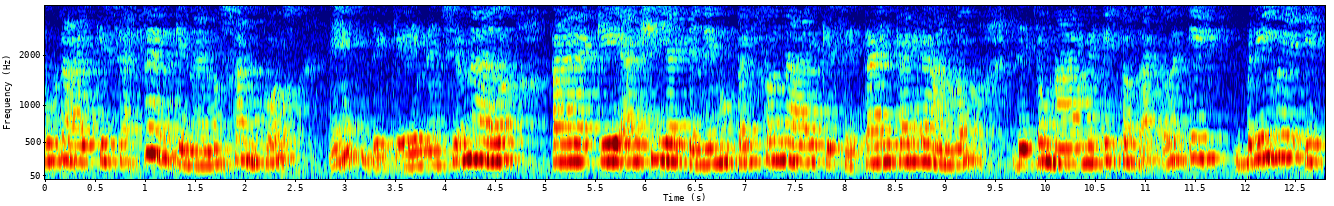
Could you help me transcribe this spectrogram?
rural que se acerquen a los zancos ¿eh? de que he mencionado, para que allí tenemos personal que se está encargando de tomarle estos datos. Es breve, es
